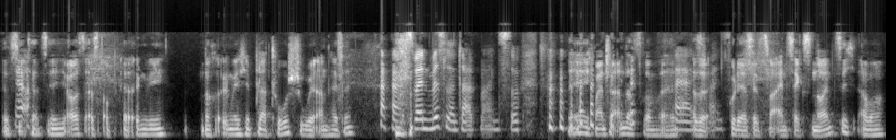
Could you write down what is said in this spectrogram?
es sieht ja. tatsächlich aus, als ob er irgendwie noch irgendwelche Plateauschuhe anhätte. Sven Mislintat meinst du? nee, ich meine schon andersrum, weil, ja, also gut, er ist jetzt zwar 1,96, aber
